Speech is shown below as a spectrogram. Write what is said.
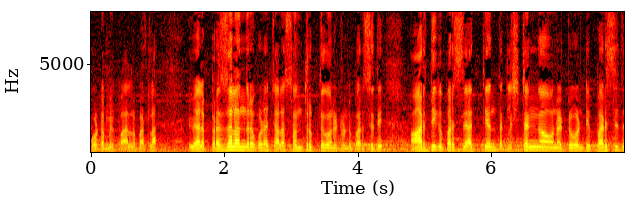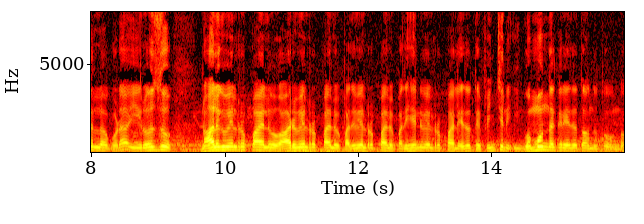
కూటమి పాలన పట్ల ఇవాళ ప్రజలందరూ కూడా చాలా సంతృప్తిగా ఉన్నటువంటి పరిస్థితి. ఆర్థిక పరిస్థితి అత్యంత క్లిష్టంగా ఉన్నటువంటి పరిస్థితుల్లో కూడా ఈరోజు నాలుగు వేల రూపాయలు ఆరు వేల రూపాయలు పదివేల రూపాయలు పదిహేను వేల రూపాయలు ఏదైతే పింఛన్ ఈ గుమ్మం దగ్గర ఏదైతే అందుతూ ఉందో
